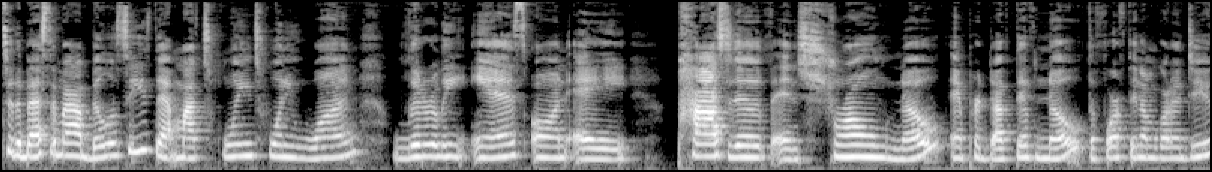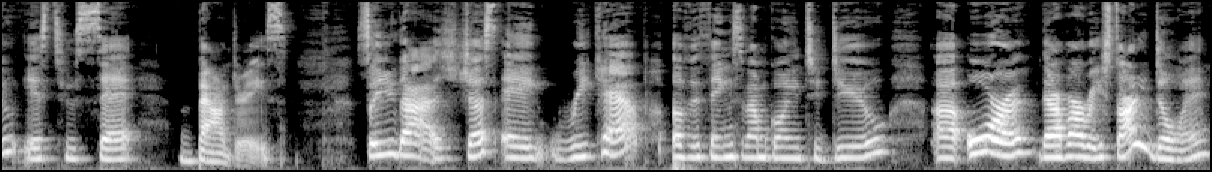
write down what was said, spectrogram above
to the best of my abilities that my 2021 literally ends on a positive and strong note and productive note. The fourth thing I'm going to do is to set boundaries. So, you guys, just a recap of the things that I'm going to do uh, or that I've already started doing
